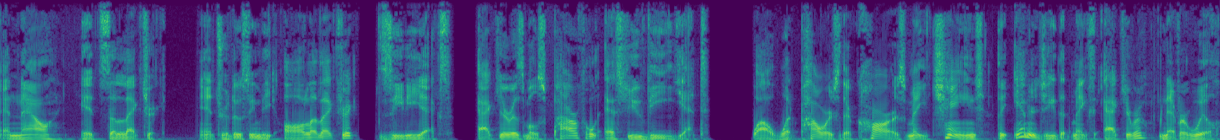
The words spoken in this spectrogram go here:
and now it's electric. Introducing the all-electric ZDX, Acura's most powerful SUV yet. While what powers their cars may change, the energy that makes Acura never will.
